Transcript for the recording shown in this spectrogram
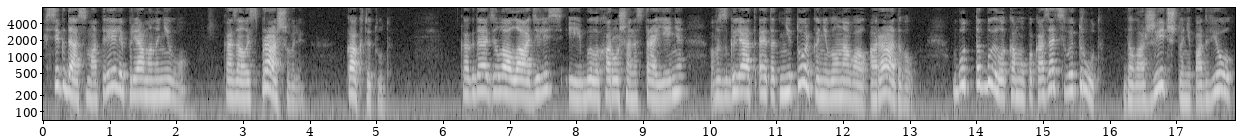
всегда смотрели прямо на него. Казалось, спрашивали, «Как ты тут?» Когда дела ладились и было хорошее настроение, взгляд этот не только не волновал, а радовал. Будто было кому показать свой труд, доложить, что не подвел.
